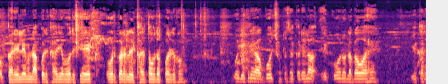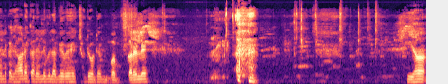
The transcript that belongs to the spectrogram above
और करेले मैंने आपको दिखा दिया, वो देखिए एक और करेला दिखा देता हूँ उधर पर, देखो। वो देख रहे हैं आप, वो छोटा सा करेला एक और लगा हुआ है। ये करेले का झाड़ है, करेले भी लगे हुए हैं, छोटे छोटे करेले। यह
